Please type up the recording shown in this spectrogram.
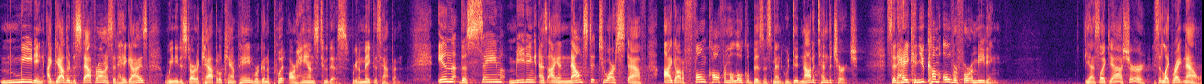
meeting. I gathered the staff around. I said, hey guys, we need to start a capital campaign. We're going to put our hands to this, we're going to make this happen. In the same meeting as I announced it to our staff, I got a phone call from a local businessman who did not attend the church. Said, Hey, can you come over for a meeting? Yeah, it's like, Yeah, sure. He said, Like right now.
